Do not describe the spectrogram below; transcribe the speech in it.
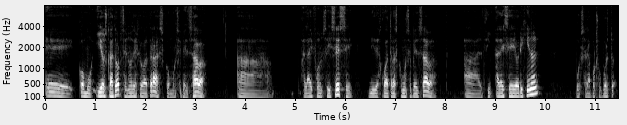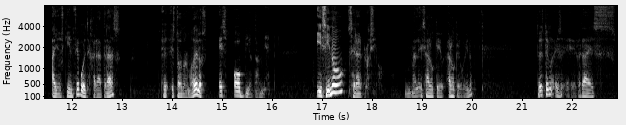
eh, como iOS 14 no dejó atrás como se pensaba al iPhone 6S, ni dejó atrás como se pensaba al, al SE original, pues ahora por supuesto iOS 15 pues dejará atrás eh, estos dos modelos. Es obvio también. Y si no, será el próximo. ¿Vale? Es a lo que, a lo que voy, ¿no? Entonces tengo, es, eh, verdad, es...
